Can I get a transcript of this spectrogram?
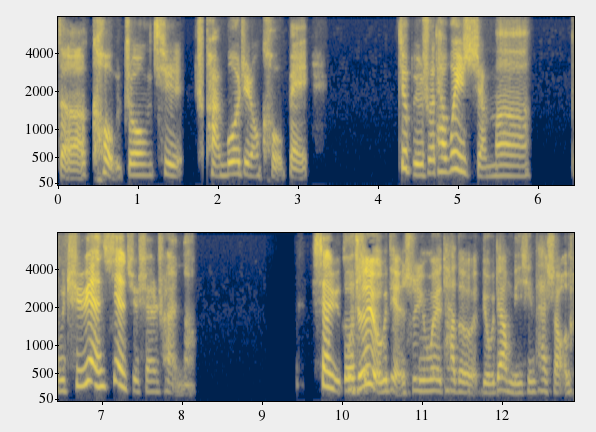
的口中去传播这种口碑。就比如说，他为什么不去院线去宣传呢？像宇哥，我觉得有个点是因为他的流量明星太少了。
